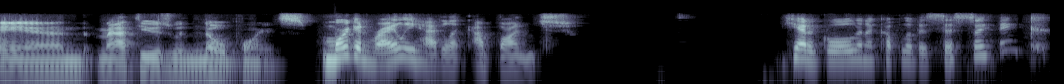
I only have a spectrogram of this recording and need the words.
and Matthews with no points. Morgan Rielly had like a bunch. He had a goal and a couple of assists, I think.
